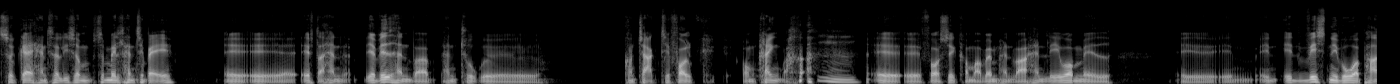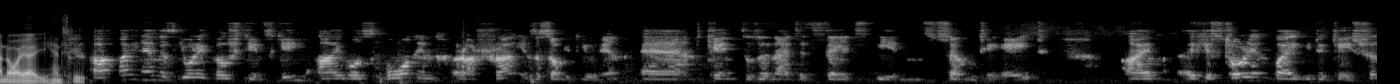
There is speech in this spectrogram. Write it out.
så gav han så ligesom, så meldte han tilbage. Øh, øh, efter han, jeg ved, han var, han tog øh, kontakt til folk omkring mig, Mm. øh, øh, for at sikre mig, hvem han var. Han lever med øh, en, et vist niveau af paranoia i hans liv. Uh, my name is Yuri Kolstinsky. I was born in Russia, in the Soviet Union, and came to the United States in 78. I'm a historian by education.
